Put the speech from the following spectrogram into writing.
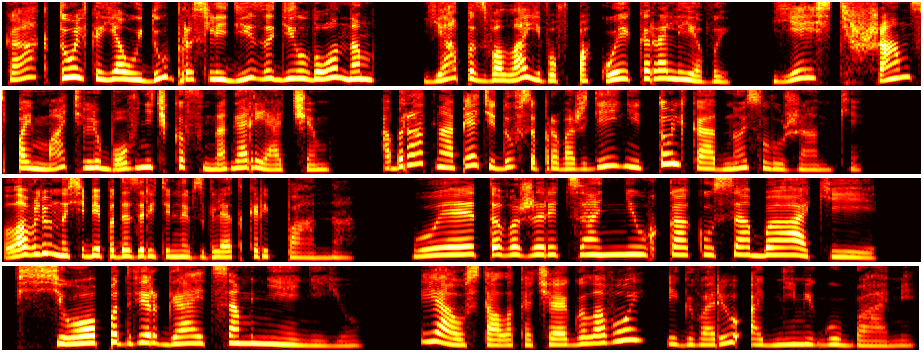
«Как только я уйду, проследи за Дилоном!» Я позвала его в покое королевы. Есть шанс поймать любовничков на горячем. Обратно опять иду в сопровождении только одной служанки. Ловлю на себе подозрительный взгляд Карипана. У этого жреца нюх, как у собаки. Все подвергает сомнению. Я устало качаю головой и говорю одними губами.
